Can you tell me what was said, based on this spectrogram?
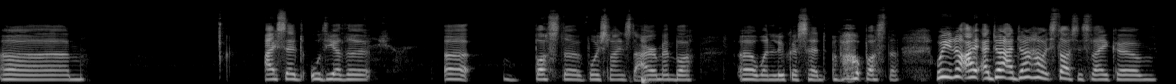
Um, I said all the other uh Buster voice lines that I remember uh when Lucas said about Buster. Well, you know, I, I don't I don't know how it starts. It's like um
